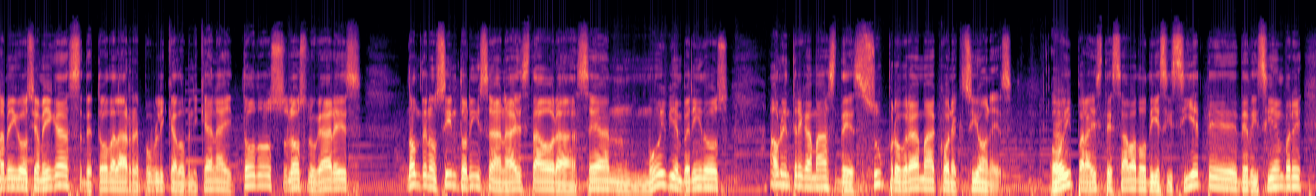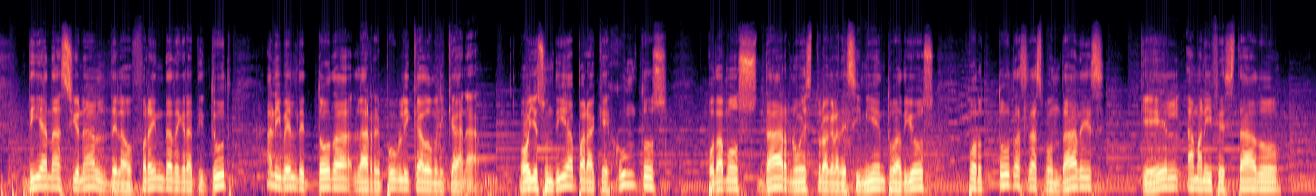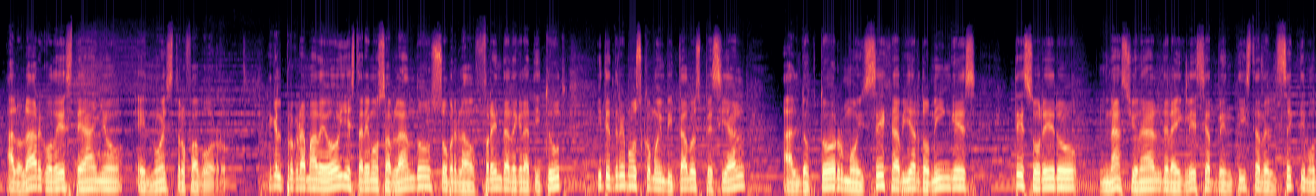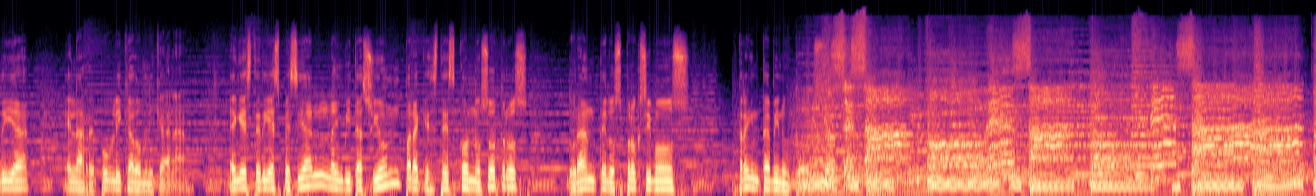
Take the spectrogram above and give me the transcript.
amigos y amigas de toda la República Dominicana y todos los lugares donde nos sintonizan a esta hora? Sean muy bienvenidos a una entrega más de su programa Conexiones. Hoy para este sábado 17 de diciembre, Día Nacional de la Ofrenda de Gratitud a nivel de toda la República Dominicana. Hoy es un día para que juntos podamos dar nuestro agradecimiento a Dios por todas las bondades que Él ha manifestado a lo largo de este año en nuestro favor. En el programa de hoy estaremos hablando sobre la ofrenda de gratitud y tendremos como invitado especial al doctor Moisés Javier Domínguez, tesorero nacional de la Iglesia Adventista del Séptimo Día en la República Dominicana. En este día especial, la invitación para que estés con nosotros durante los próximos 30 minutos. Dios es santo, es santo, es santo.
